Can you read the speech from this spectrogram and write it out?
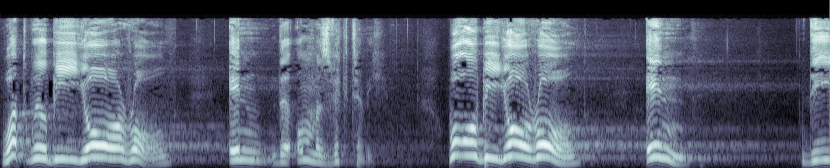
What will be your role in the Ummah's victory? What will be your role in the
